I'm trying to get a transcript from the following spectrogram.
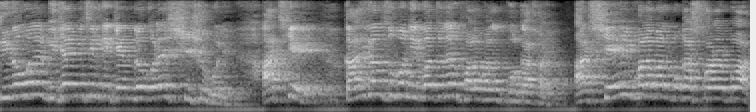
তৃণমূলের বিজয় মিছিলকে কেন্দ্র করে শিশু বলি। আজকে কালীগঞ্জ উপ নির্বাচনের ফলাফল প্রকাশ হয়। আর সেই ফলাফল প্রকাশ করার পর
